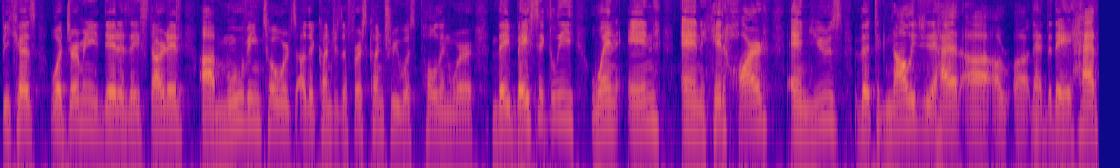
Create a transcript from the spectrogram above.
Because what Germany did is they started uh, moving towards other countries. The first country was Poland, where they basically went in and hit hard and used the technology they had, uh, uh, uh, that, they had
